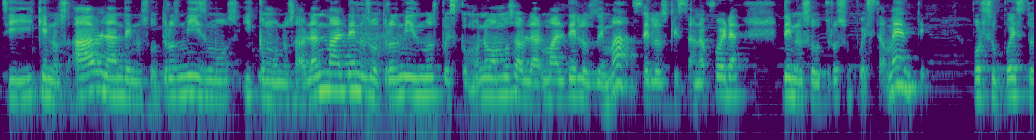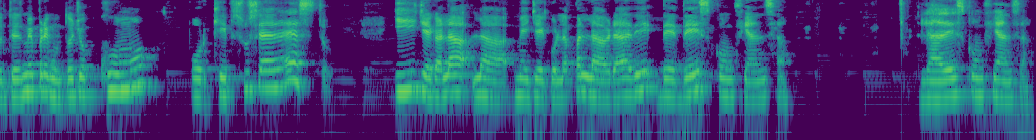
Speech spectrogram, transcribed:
¿sí? que nos hablan de nosotros mismos y como nos hablan mal de nosotros mismos, pues cómo no vamos a hablar mal de los demás, de los que están afuera de nosotros supuestamente. Por supuesto, entonces me pregunto yo, ¿cómo, por qué sucede esto? Y llega la, me llegó la palabra de, de desconfianza, la desconfianza.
